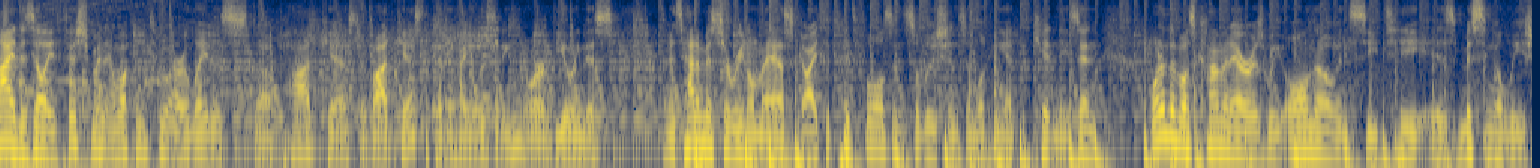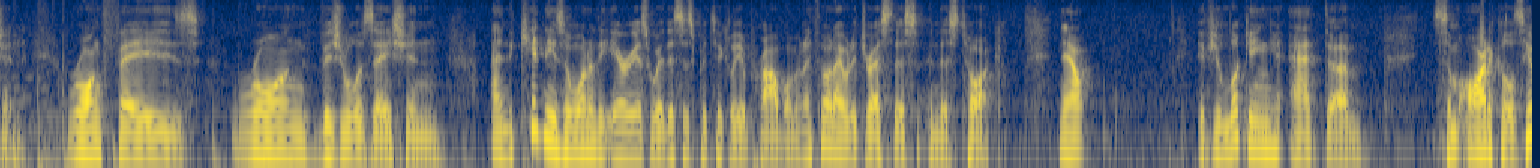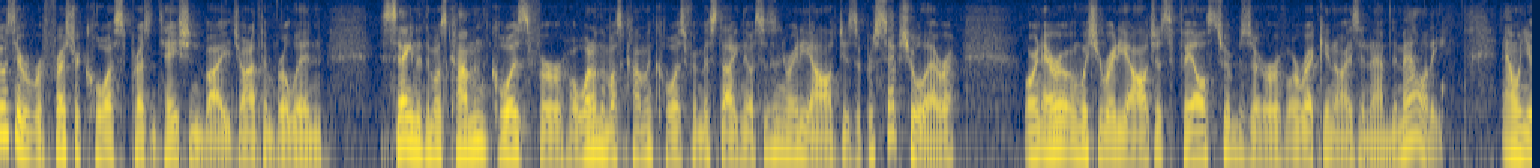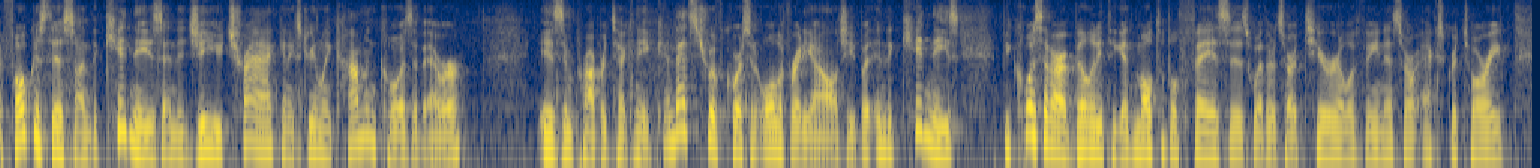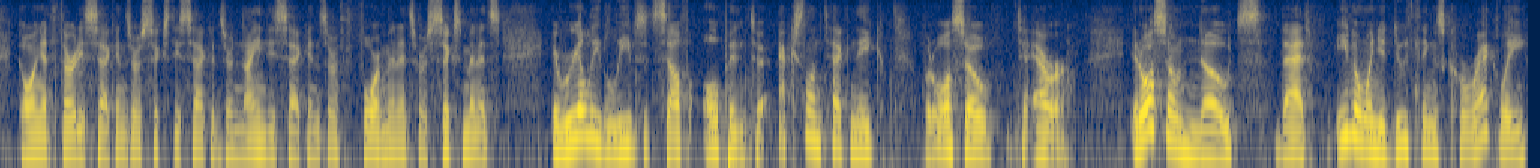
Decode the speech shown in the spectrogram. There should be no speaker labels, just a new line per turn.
Hi, this is Elliot Fishman, and welcome to our latest uh, podcast or vodcast, depending how you're listening or viewing this. And it's How to Miss a Renal Mass Guide to Pitfalls and Solutions in Looking at the Kidneys. And one of the most common errors we all know in CT is missing a lesion, wrong phase, wrong visualization. And the kidneys are one of the areas where this is particularly a problem. And I thought I would address this in this talk. Now, if you're looking at um, some articles. Here was a refresher course presentation by Jonathan Berlin saying that the most common cause for, or one of the most common cause for misdiagnosis in radiology is a perceptual error or an error in which a radiologist fails to observe or recognize an abnormality. And when you focus this on the kidneys and the GU tract, an extremely common cause of error is improper technique. And that's true, of course, in all of radiology, but in the kidneys, because of our ability to get multiple phases, whether it's arterial or venous or excretory, going at 30 seconds or 60 seconds or 90 seconds or four minutes or six minutes, it really leaves itself open to excellent technique, but also to error. It also notes that even when you do things correctly,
